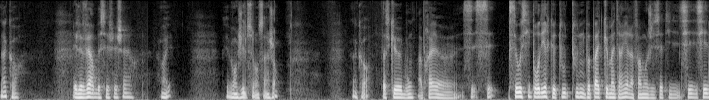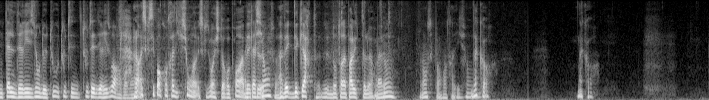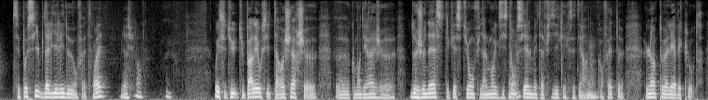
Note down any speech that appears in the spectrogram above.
D'accord. Et le Verbe s'est fait cher. Oui. Évangile selon Saint Jean. D'accord. Parce que bon, après, euh, c'est c'est aussi pour dire que tout, tout, ne peut pas être que matériel. Enfin, moi, j'ai cette C'est une telle dérision de tout. Tout est, tout est dérisoire. Alors, est-ce que c'est pas en contradiction hein, Excuse-moi, je te reprends avec, avec, euh, avec Descartes, dont on a parlé tout à l'heure. Bah non, non, c'est pas en contradiction. D'accord. D'accord. C'est possible d'allier les deux, en fait. Oui, bien sûr. Oui, si tu, parlais aussi de ta recherche, euh, euh, comment dirais-je, de jeunesse, des questions finalement existentielles, métaphysiques, etc. Donc en fait, euh, l'un peut aller avec l'autre.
